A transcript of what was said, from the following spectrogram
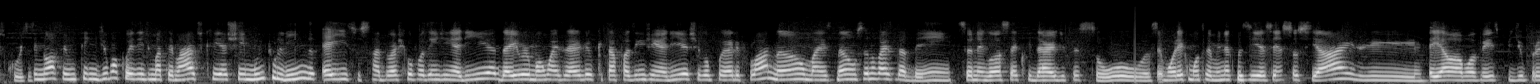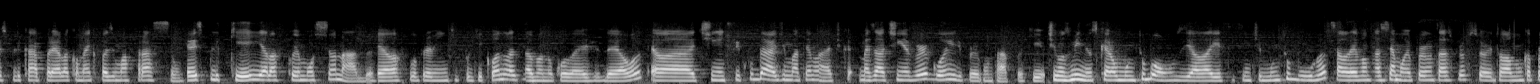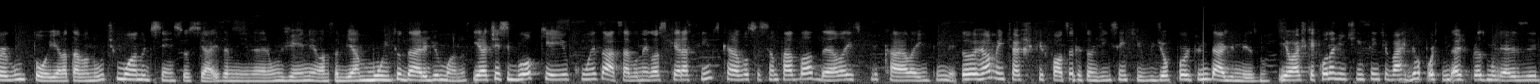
discurso. Assim, Nossa, eu entendi uma coisa de matemática e achei muito lindo. É isso, sabe? Eu acho que eu vou fazer engenharia. Daí o irmão mais velho que tá fazendo engenharia chegou por ela e falou: Ah, não, mas não, você não vai se dar bem. Seu negócio é cuidar de pessoas. Eu morei com outra menina que fazia ciências sociais e aí ela uma vez pediu pra eu explicar pra ela como é que fazia uma fração. Eu expliquei e ela ficou emocionada. Ela falou pra mim que porque quando ela estava no colégio dela, ela tinha dificuldade em matemática, mas ela tinha vergonha de perguntar, porque tinha uns meninos que eram muito bons e ela ia se sentir muito burra se ela levantasse a mão e perguntasse pro professor. Então ela nunca perguntou. E ela tava no último ano de ciências sociais, a menina era um gênio, ela sabia muito da área de humanas. E ela tinha esse bloqueio com exato, sabe? Um negócio que era simples, que era você sentar do lado dela e explicar ela e entender. Então eu realmente acho que falta essa questão de incentivo de oportunidade mesmo. E eu acho que é quando a gente incentivar e dar oportunidade para as mulheres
